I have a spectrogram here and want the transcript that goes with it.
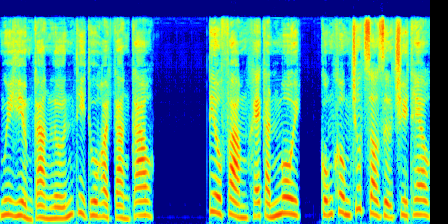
nguy hiểm càng lớn thì thu hoạch càng cao. Tiêu phàm khẽ cắn môi, cũng không chút do dự truy theo,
